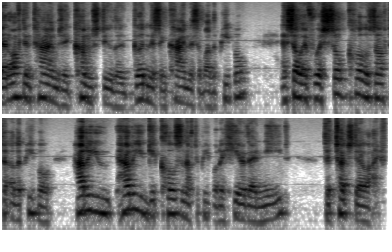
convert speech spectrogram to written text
that oftentimes it comes through the goodness and kindness of other people. And so if we're so closed off to other people, how do you how do you get close enough to people to hear their need, to touch their life?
